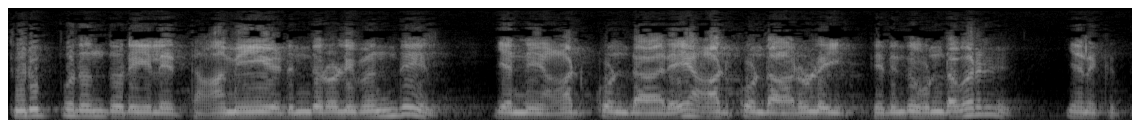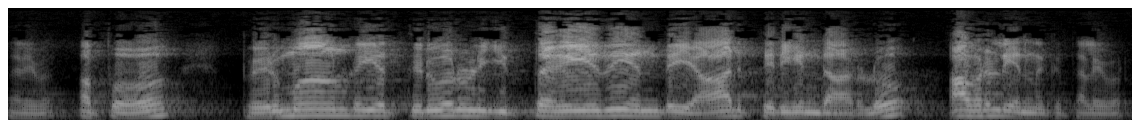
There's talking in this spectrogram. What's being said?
திருப்பெருந்துறையிலே தாமே எழுந்தருளி வந்து என்னை ஆட்கொண்டாரே ஆட்கொண்ட அருளை தெரிந்து கொண்டவர்கள் எனக்கு தலைவர். அப்போ பெருமானுடைய திருவருள் இத்தகையது என்று யார் தெரிகின்றார்களோ அவர்கள் எனக்கு தலைவர்.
